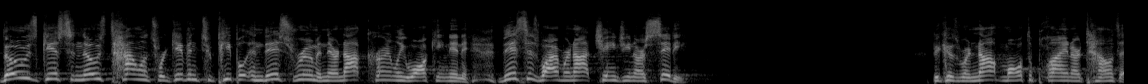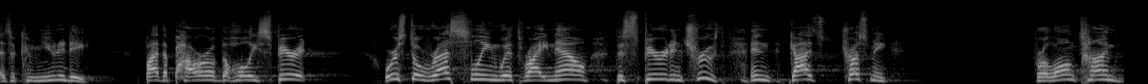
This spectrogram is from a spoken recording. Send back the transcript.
those gifts and those talents were given to people in this room and they're not currently walking in it. This is why we're not changing our city because we're not multiplying our talents as a community by the power of the Holy Spirit. We're still wrestling with right now the Spirit and truth. And guys, trust me, for a long time,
